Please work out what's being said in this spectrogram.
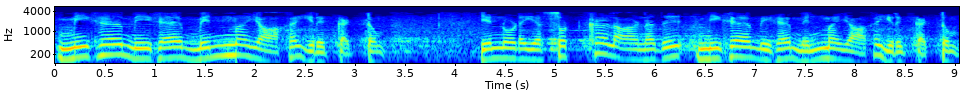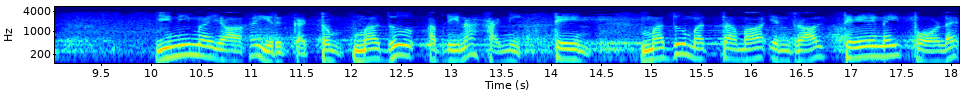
மிக மிக மென்மையாக இருக்கட்டும். என்னுடைய சொற்களானது மிக மிக மென்மையாக இருக்கட்டும். இனிமையாக இருக்கட்டும். மது அப்படின்னா ஹனி தேன். மதுமத்தமா என்றால் தேனை போல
